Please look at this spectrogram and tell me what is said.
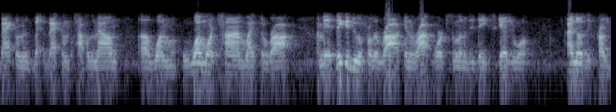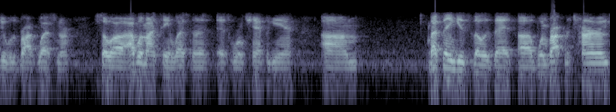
back on the back on the top of the mountain uh, one one more time like The Rock. I mean, if they could do it for The Rock, and The Rock works a limited date schedule, I know they could probably do it with Brock Lesnar. So uh, I wouldn't mind seeing Lesnar as world champ again. Um, my thing is though is that uh, when Brock returns,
